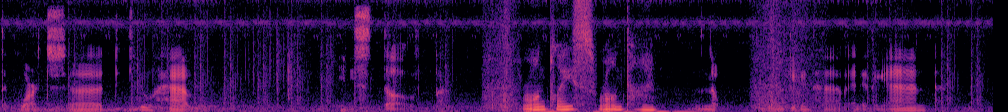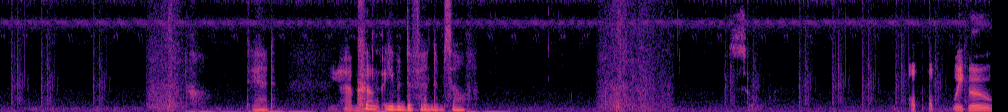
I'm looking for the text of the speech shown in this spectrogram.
the quartz. Uh, did you have any stuff? Wrong place, wrong time. No, you didn't have anything. And Dead. you have Couldn't nothing. even defend himself. So up, up we go.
